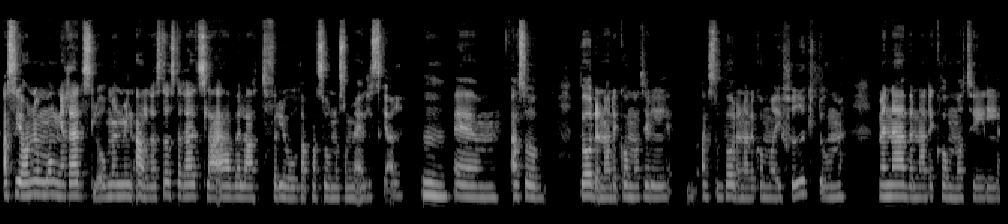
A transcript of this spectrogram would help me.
Alltså jag har nog många rädslor men min allra största rädsla är väl att förlora personer som jag älskar. Mm. Ehm, alltså både när det kommer till, alltså både när det kommer i sjukdom men även när det kommer till,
